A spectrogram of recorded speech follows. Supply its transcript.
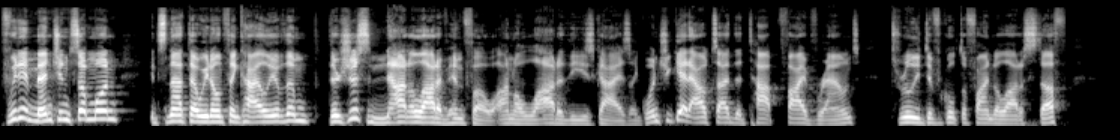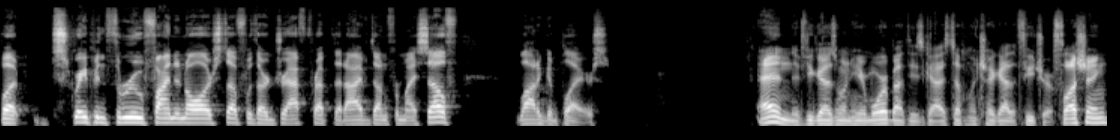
If we didn't mention someone, it's not that we don't think highly of them. There's just not a lot of info on a lot of these guys. Like once you get outside the top five rounds, it's really difficult to find a lot of stuff. But scraping through, finding all our stuff with our draft prep that I've done for myself, a lot of good players. And if you guys want to hear more about these guys, definitely check out the future of Flushing.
